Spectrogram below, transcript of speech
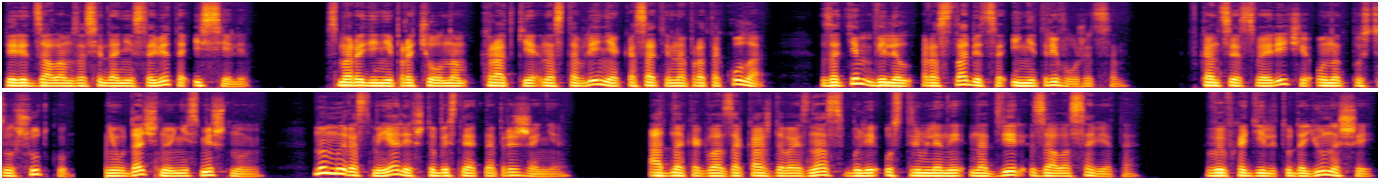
перед залом заседаний совета и сели. Смородини прочел нам краткие наставления касательно протокола, затем велел расслабиться и не тревожиться. В конце своей речи он отпустил шутку, неудачную и не смешную, но мы рассмеялись, чтобы снять напряжение. Однако глаза каждого из нас были устремлены на дверь зала совета. Вы входили туда юношей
